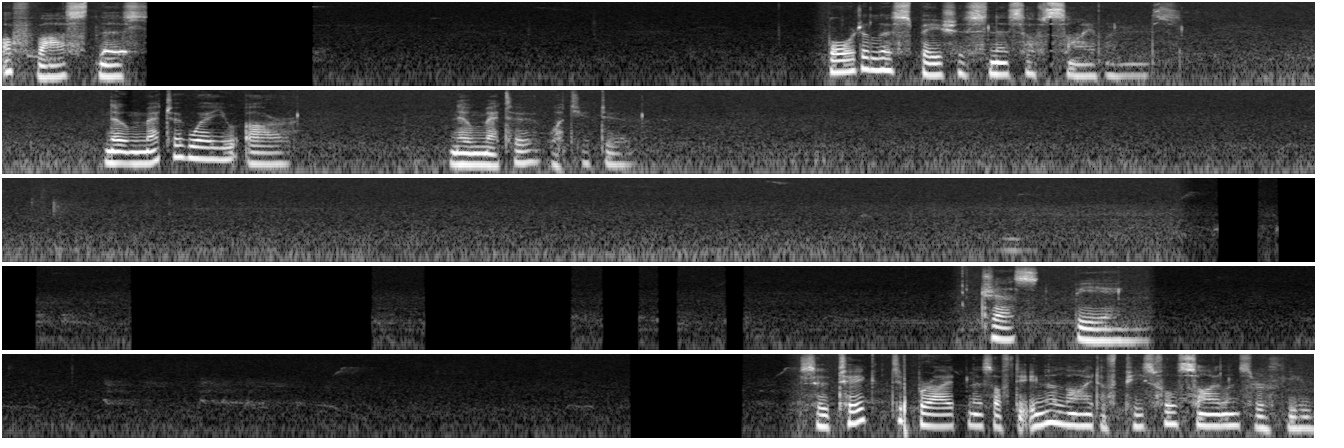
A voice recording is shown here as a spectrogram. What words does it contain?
of vastness. Borderless spaciousness of silence. No matter where you are, no matter what you do. Just being. So take the brightness of the inner light of peaceful silence with you.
